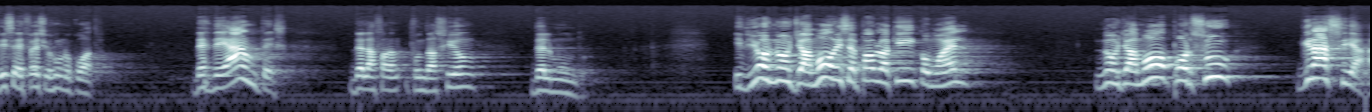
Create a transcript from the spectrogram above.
dice Efesios 1.4. Desde antes de la fundación del mundo. Y Dios nos llamó, dice Pablo aquí, como a Él nos llamó por su gracia.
